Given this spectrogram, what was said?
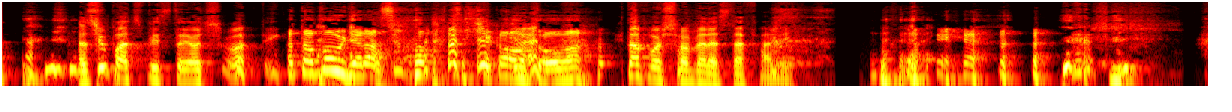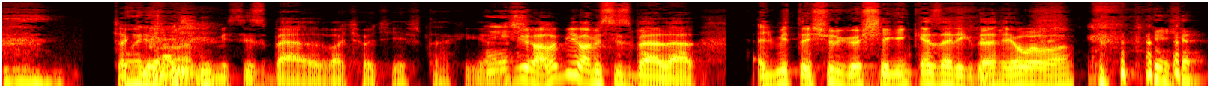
Az csupac pisztolyos volt, igen. Hát abban ugyanaz volt, csak autóval. Taposson bele, Stefani. Így valami Mrs. Bell, vagy hogy hívták, igen. És- Mi van, mi van Mrs. Bell-lel? Egy mit egy sürgősségén kezelik, de jól van. Igen.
